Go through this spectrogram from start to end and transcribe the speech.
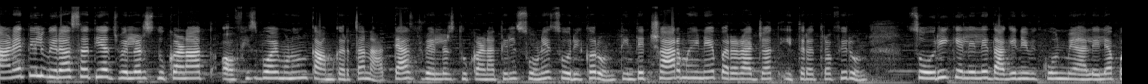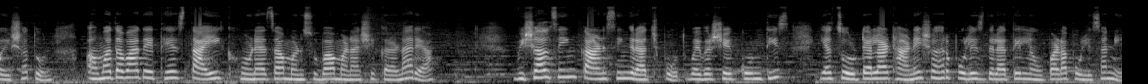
ठाण्यातील विरासत या ज्वेलर्स दुकानात ऑफिस बॉय म्हणून काम करताना त्याच ज्वेलर्स दुकानातील सोने चोरी करून तीन ते चार महिने परराज्यात इतरत्र फिरून चोरी केलेले दागिने विकून मिळालेल्या पैशातून अहमदाबाद येथे स्थायिक होण्याचा मनसुबा मनाशी करणाऱ्या विशाल सिंग काणसिंग राजपूत वयवर्ष एकोणतीस या चोरट्याला ठाणे शहर पोलीस दलातील नौपाडा पोलिसांनी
